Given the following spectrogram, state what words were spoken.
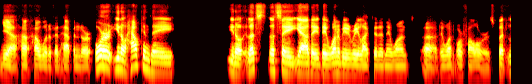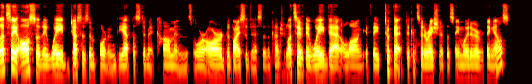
Yeah, how how would have it happened, or or right. you know, how can they, you know, let's let's say yeah, they they want to be reelected and they want uh, they want more followers. But let's say also they weighed just as important the epistemic commons or our divisiveness in the country. Let's say if they weighed that along, if they took that to consideration at the same weight of everything else,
